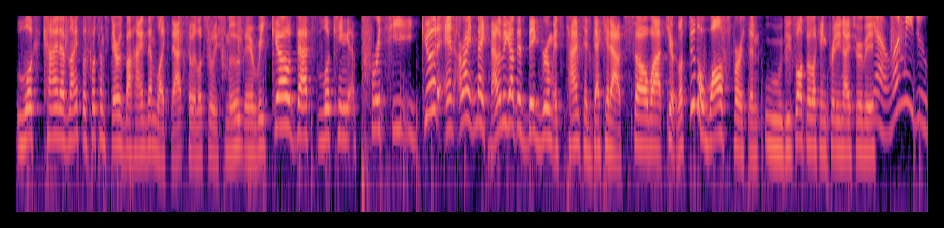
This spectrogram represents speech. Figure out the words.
look kind of nice. Let's put some stairs behind them like that so it looks really smooth. There we go. That's looking pretty good. And all right, nice. Now that we got this big room, it's time to deck it out. So uh, here, let's do the walls first. And ooh, these walls are looking pretty nice, Ruby. yeah, let me do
